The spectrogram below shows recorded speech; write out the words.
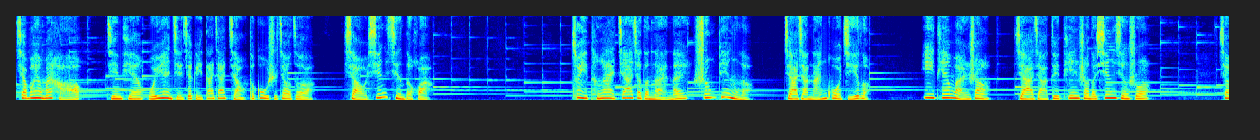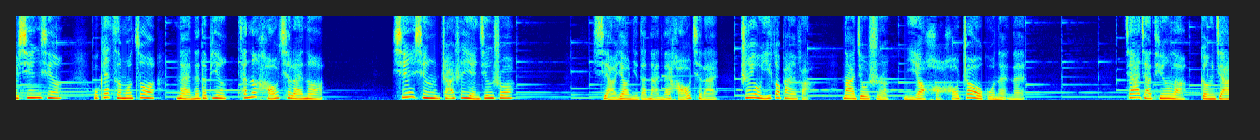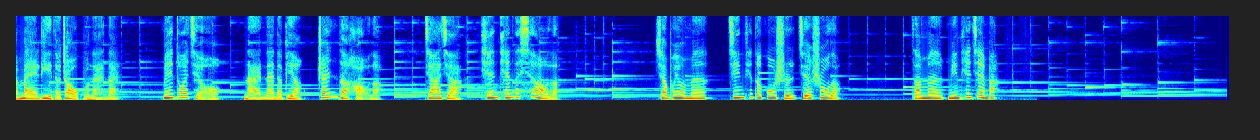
小朋友们好，今天维苑姐姐给大家讲的故事叫做《小星星的话》。最疼爱佳佳的奶奶生病了，佳佳难过极了。一天晚上，佳佳对天上的星星说：“小星星，我该怎么做，奶奶的病才能好起来呢？”星星眨着眼睛说：“想要你的奶奶好起来。”只有一个办法，那就是你要好好照顾奶奶。佳佳听了，更加卖力地照顾奶奶。没多久，奶奶的病真的好了，佳佳甜甜地笑了。小朋友们，今天的故事结束了，咱们明天见吧。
